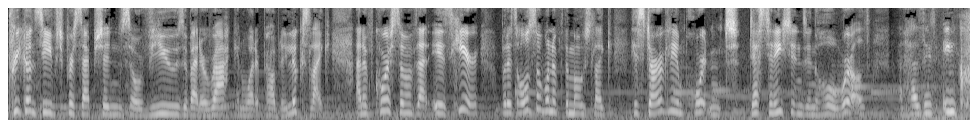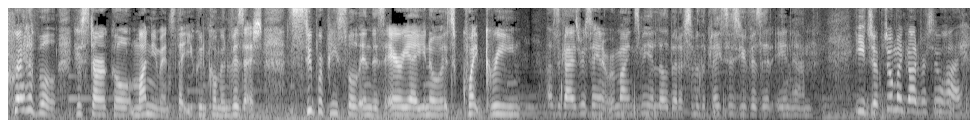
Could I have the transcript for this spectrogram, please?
preconceived perceptions or views about Iraq and what it probably looks like. And of course some of that is here, but it's also one of the most like historically important destinations in the whole world and has these incredible historical monuments that you can come and visit. It's super peaceful in this area, you know, it's quite green. As the guys were saying, it reminds me a little bit of some of the places you visit in um, Egypt. Oh my god, we're so high.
